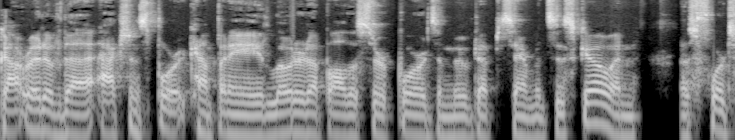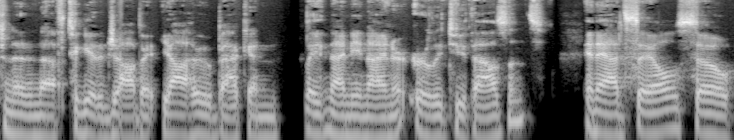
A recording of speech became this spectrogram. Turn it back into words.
Got rid of the action sport company, loaded up all the surfboards, and moved up to San Francisco. And I was fortunate enough to get a job at Yahoo back in late 99 or early 2000s in ad sales. So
